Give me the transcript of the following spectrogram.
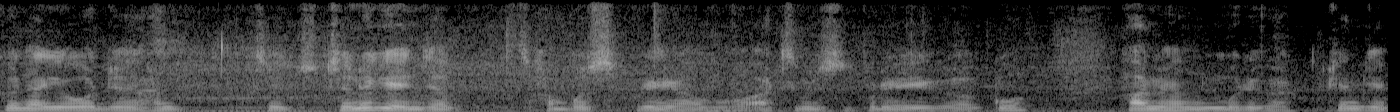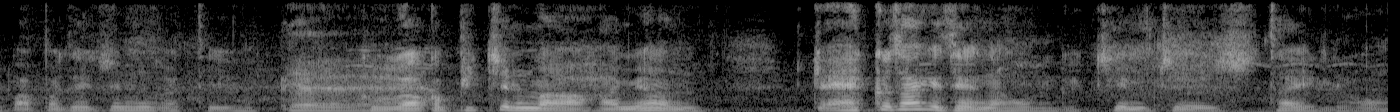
그냥 요거 이제 한 저 저녁에 이제 한 번 스프레이 하고 아침에 스프레이 갖고 하면 머리가 굉장히 빳빳해지는 것 같아요. 예. 그거 갖고 빗질만 하면 깨끗하게 돼 나오는 거 지금 저 스타일로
